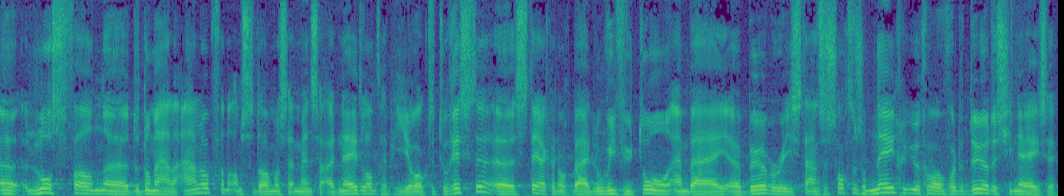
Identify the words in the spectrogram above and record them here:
uh, los van de normale aanloop van de Amsterdammers en mensen uit Nederland... heb je hier ook de toeristen. Sterker nog, bij Louis Vuitton en bij Burberry staan ze s ochtends om 9 uur gewoon voor de deur, de Chinezen.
